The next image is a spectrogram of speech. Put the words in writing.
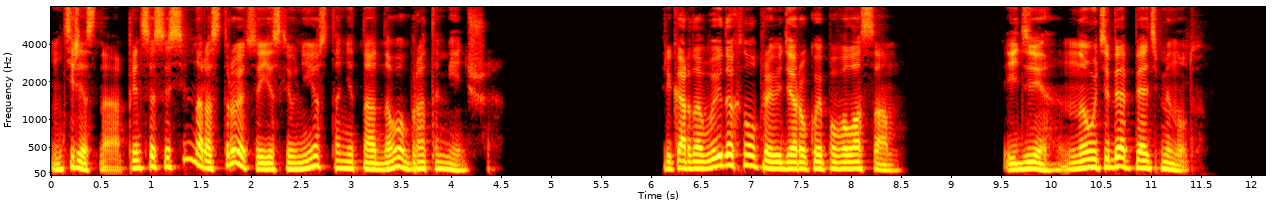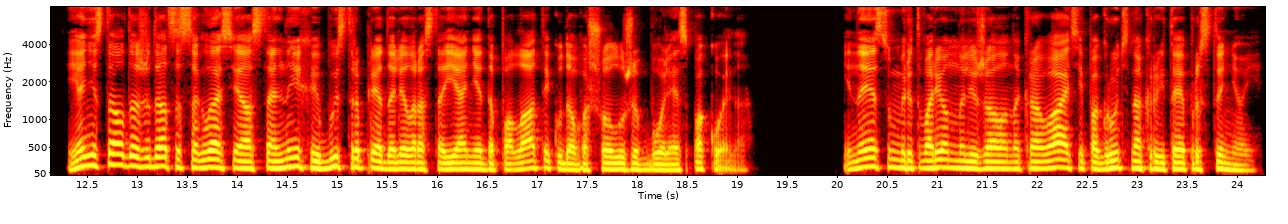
Интересно, принцесса сильно расстроится, если у нее станет на одного брата меньше? Рикардо выдохнул, проведя рукой по волосам. «Иди, но у тебя пять минут». Я не стал дожидаться согласия остальных и быстро преодолел расстояние до палаты, куда вошел уже более спокойно. Инесс умиротворенно лежала на кровати, по грудь накрытая простыней.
